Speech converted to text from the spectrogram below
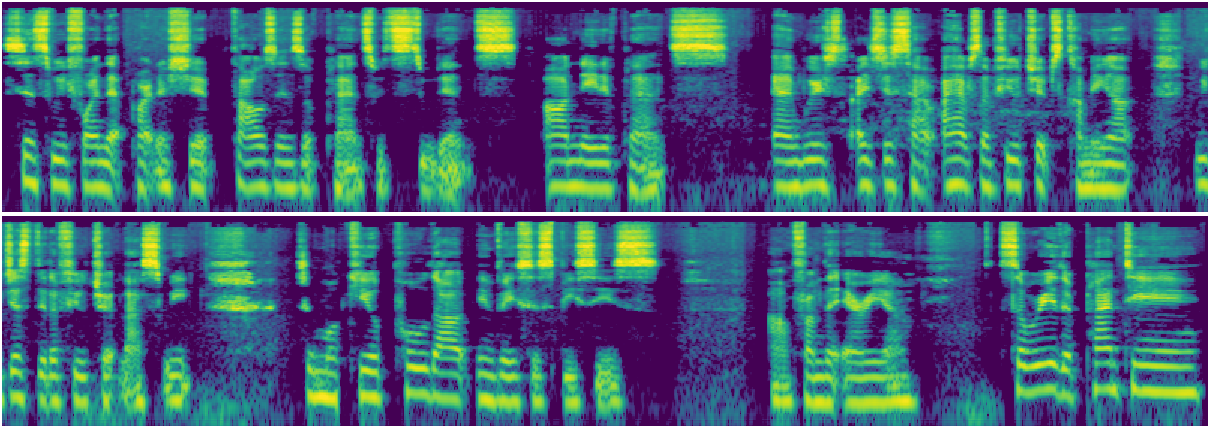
since we formed that partnership thousands of plants with students on native plants and we're I just have I have some field trips coming up. We just did a field trip last week to Mokio, pulled out invasive species um, from the area. So we're either planting,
